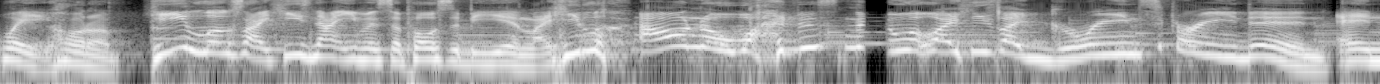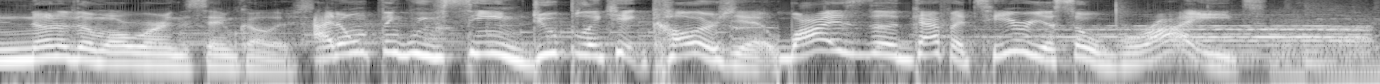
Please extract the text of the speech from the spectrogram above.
Wait, hold up. He looks like he's not even supposed to be in. Like he look. I don't know why this nigga look like he's like green screened in, and none of them are wearing the same colors. I don't think we've seen duplicate colors yet. Why is the cafeteria so bright?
